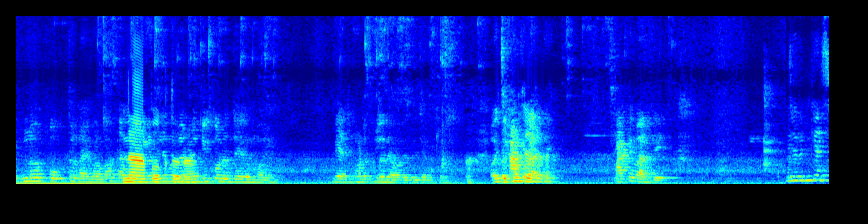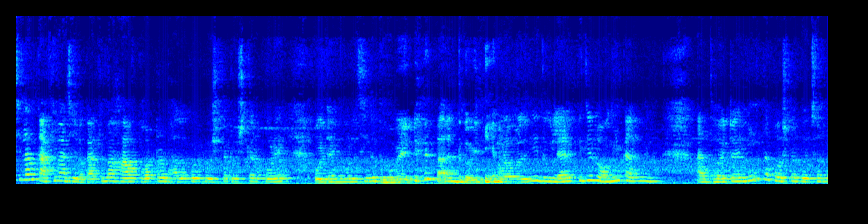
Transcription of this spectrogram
এগুলো পোক্ত নাই বাবা না, পোক্ত নয়। রোগী করে দে মই দিয়ে ফটো তুলে দেওয়া দুজনকে। ওই ছাকে বাদ দে ছাকে বাদ দে। যেদিনকে এসেছিলাম কাকিমা ছিল। কাকিমা হাফ ঘরটার ভালো করে পরিষ্কার টরিষ্কার করে ওইটাকে বলেছিল ধোবে। আর ধইনি আমরা বলেছি ধুলে আর কিছু থাকবে না। আর ধই টই নিয়ে তা পরিষ্কার পরিচ্ছন্ন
